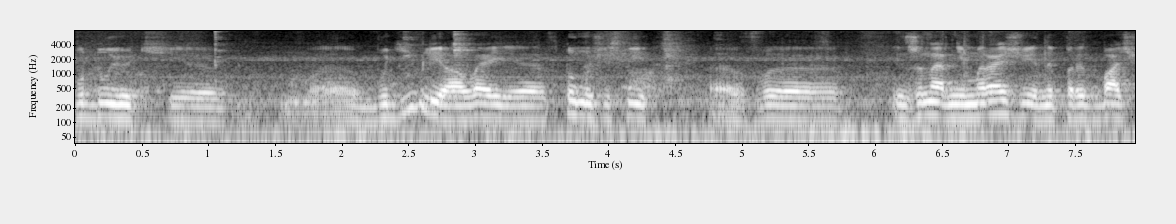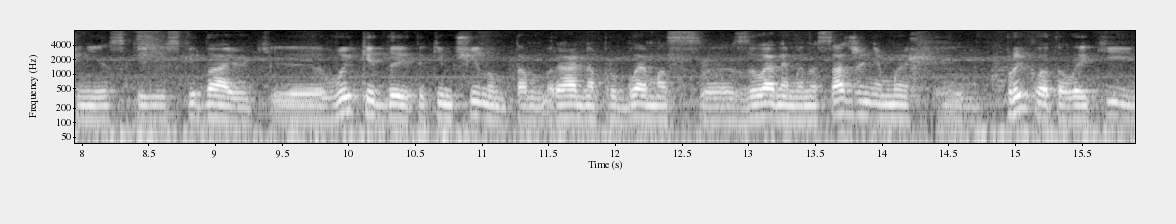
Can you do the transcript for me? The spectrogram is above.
будують е, е, будівлі, але й е, в тому числі е, в інженерні мережі не передбачені скидають е, викиди. Таким чином там реальна проблема з е, зеленими насадженнями. Е, Приклад, але який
